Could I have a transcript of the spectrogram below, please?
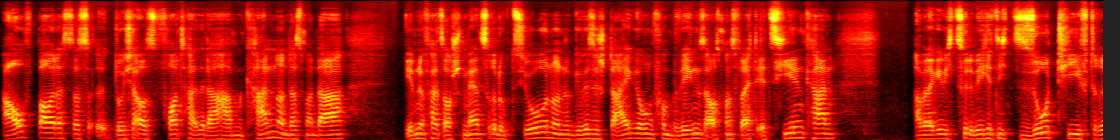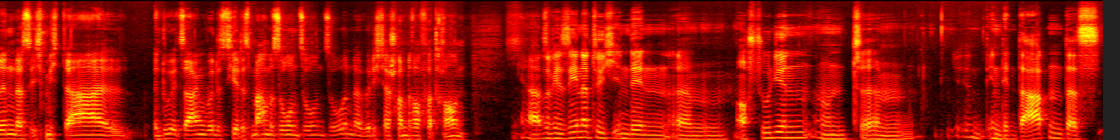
Aufbau, dass das äh, durchaus Vorteile da haben kann und dass man da ebenfalls auch Schmerzreduktion und eine gewisse Steigerung vom Bewegungsausmaß vielleicht erzielen kann. Aber da gebe ich zu, da bin ich jetzt nicht so tief drin, dass ich mich da, wenn du jetzt sagen würdest, hier, das machen wir so und so und so, und da würde ich da schon drauf vertrauen. Ja, also wir sehen natürlich in den ähm, auch Studien und ähm, in, in den Daten, dass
